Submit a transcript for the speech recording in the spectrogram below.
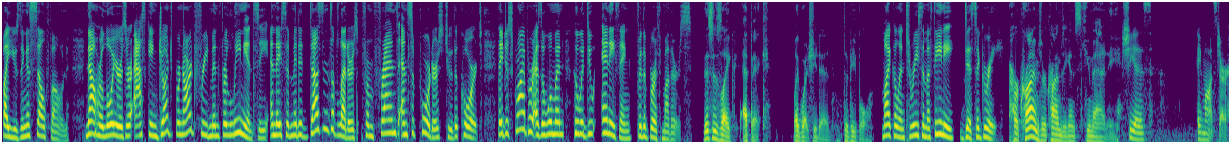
by using a cell phone. Now her lawyers are asking Judge Bernard Friedman for leniency, and they submitted dozens of letters from friends and supporters to the court. They describe her as a woman who would do anything for the birth mothers. This is like epic, like what she did to people. Michael and Teresa Matheny disagree. Her crimes are crimes against humanity. She is a monster.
